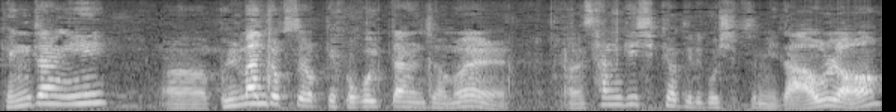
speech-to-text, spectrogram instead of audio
굉장히 어, 불만족스럽게 보고 있다는 점을 어, 상기시켜 드리고 싶습니다. 아울러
